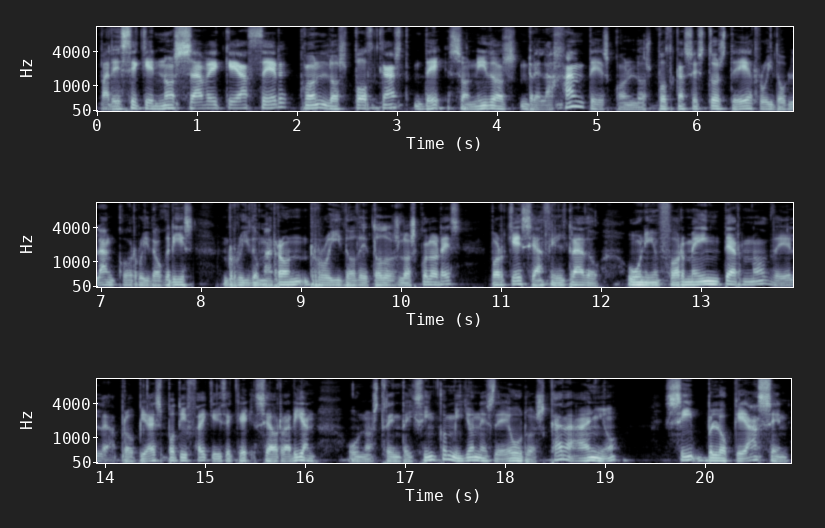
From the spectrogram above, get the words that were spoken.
parece que no sabe qué hacer con los podcasts de sonidos relajantes, con los podcasts estos de ruido blanco, ruido gris, ruido marrón, ruido de todos los colores, porque se ha filtrado un informe interno de la propia Spotify que dice que se ahorrarían unos 35 millones de euros cada año si bloqueasen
